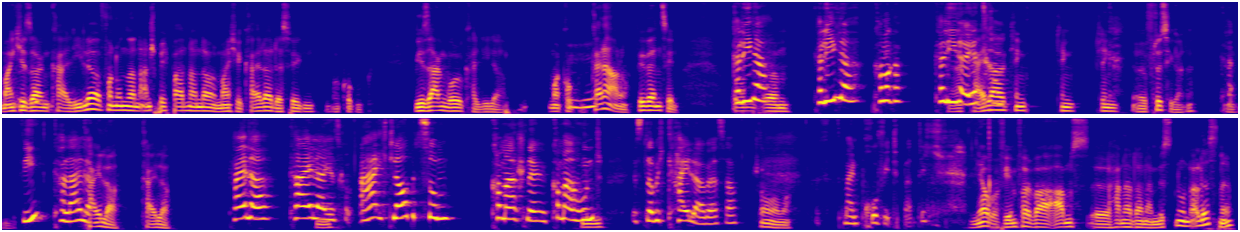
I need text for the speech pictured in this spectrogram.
Manche sagen Kalila von unseren Ansprechpartnern da und manche Kyla, deswegen mal gucken. Wir sagen wohl Kalila. Mal gucken. Mhm. Keine Ahnung, wir werden sehen. Kalila. Und, ähm, Kalila, komm mal, Kalila, ja, jetzt komm. klingt, klingt, klingt äh, flüssiger, ne? Ka wie? Kalila. Kyla. Kyla, Kyla, Mhm. jetzt komm. Ah, ich glaube zum, komm mal schnell, komm mal Hund, Mhm. ist glaube ich Kyla besser. Schauen wir mal. Das ist mein Profi-Tipp an dich. Ja, aber auf jeden Fall war abends äh, Hannah dann am Misten und alles, ne?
